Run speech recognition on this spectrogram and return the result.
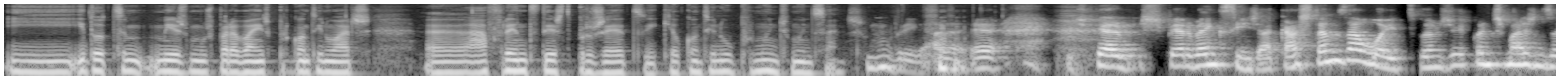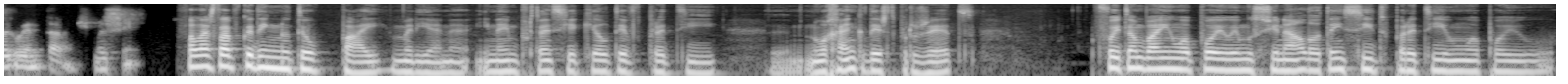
E, e dou-te mesmo os parabéns por continuares uh, à frente deste projeto e que ele continue por muitos, muitos anos. Obrigada. É, espero, espero bem que sim. Já cá estamos há oito, vamos ver quantos mais nos aguentamos, mas sim. Falaste há bocadinho no teu pai, Mariana, e na importância que ele teve para ti eh, no arranque deste projeto. Foi também um apoio emocional ou tem sido para ti um apoio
